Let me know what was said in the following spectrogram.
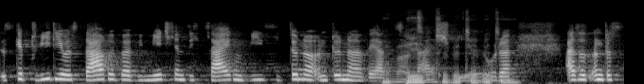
es gibt Videos darüber, wie Mädchen sich zeigen, wie sie dünner und dünner werden zum Beispiel. Bitte, bitte, bitte. Oder also, und das,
